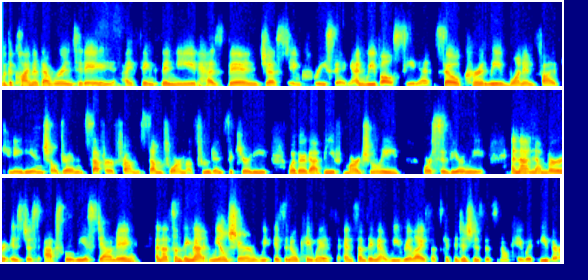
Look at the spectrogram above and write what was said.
with the climate that we're in today, I think the need has been just increasing, and we've all seen it. So, currently, one in five Canadian children suffer from some form of food insecurity, whether that be marginally or severely. And that number is just absolutely astounding. And that's something that Mealshare we, isn't okay with, and something that we realize let's get the Dishes isn't okay with either.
